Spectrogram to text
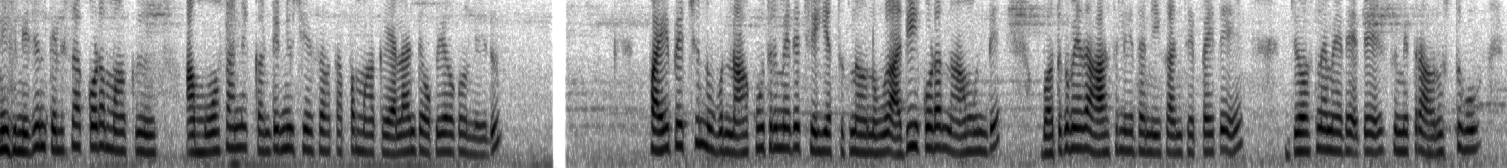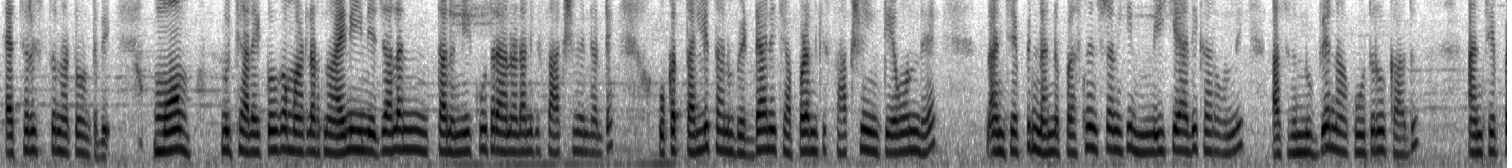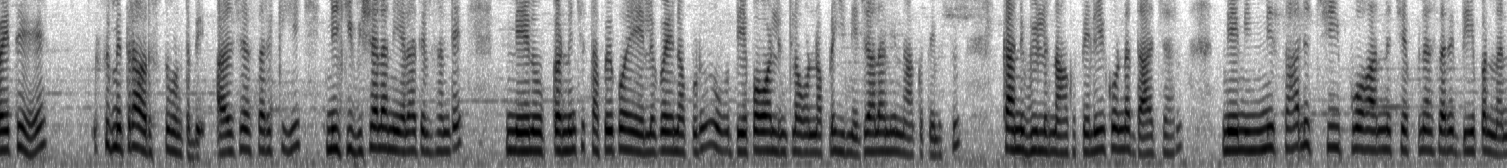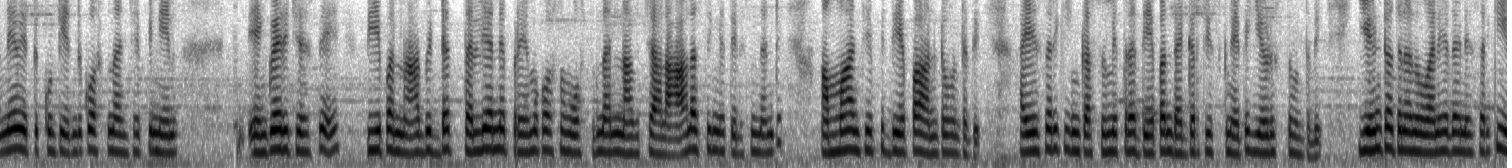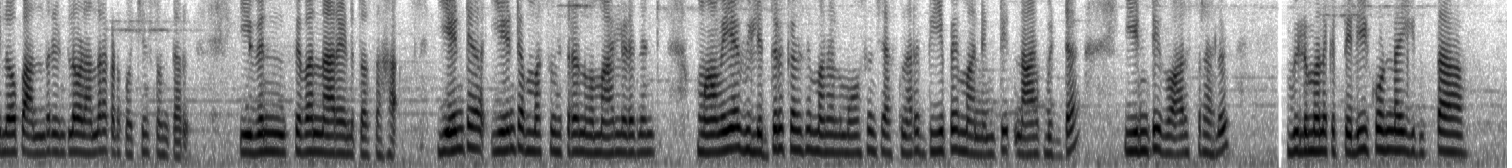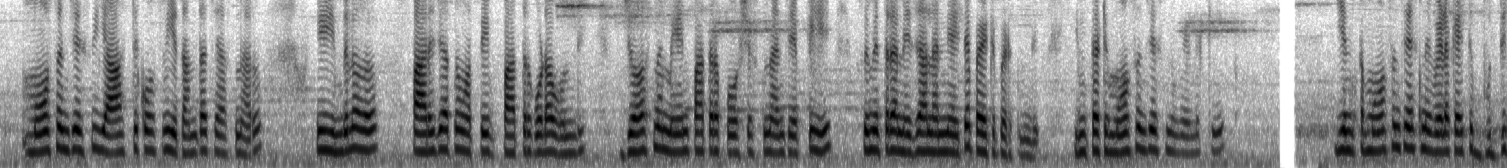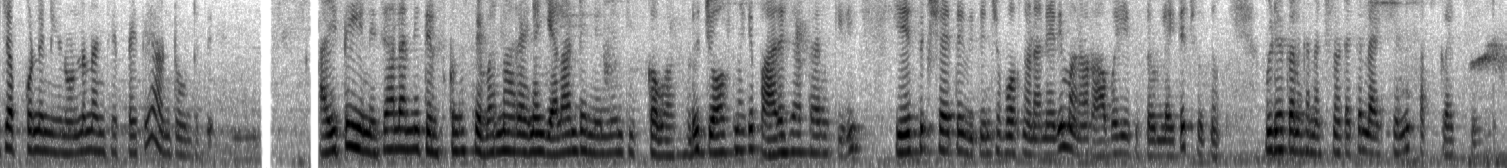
నీకు నిజం తెలిసాక కూడా మాకు ఆ మోసాన్ని కంటిన్యూ చేసావు తప్ప మాకు ఎలాంటి ఉపయోగం లేదు. పైపెచ్చు నువ్వు నా కూతురు మీదే చెయ్యెత్తుతున్నావు నువ్వు అది కూడా నా ముందే బతుకు మీద ఆశ లేదా నీకు అని చెప్పైతే జ్యోత్స్న మీద అయితే సుమిత్ర అరుస్తూ హెచ్చరిస్తున్నట్టు ఉంటుంది. మోమ్ నువ్వు చాలా ఎక్కువగా మాట్లాడుతున్నావు. ఆయన ఈ నిజాలని తను నీ కూతురు అనడానికి సాక్ష్యం ఏంటంటే ఒక తల్లి తన బిడ్డ అని చెప్పడానికి సాక్ష్యం ఇంకేముందే అని చెప్పి నన్ను ప్రశ్నించడానికి నీకే అధికారం ఉంది. అసలు నువ్వే నా కూతురు కాదు. అని చెప్పైతే సుమిత్ర అరుస్తూ ఉంటుంది. అరిచేసరికి నీకు ఈ విషయాలని ఎలా తెలుసు అంటే నేను ఇక్కడి నుంచి తప్పిపోయి వెళ్ళిపోయినప్పుడు దీపావళి ఇంట్లో ఉన్నప్పుడు ఈ నిజాలని నాకు తెలుసు. కానీ వీళ్ళు నాకు తెలియకుండా దాచారు. నేను ఇన్నిసార్లు చీపు అని చెప్పినా సరే దీపం నన్నే వెతుక్కుంటూ ఎందుకు వస్తుందని చెప్పి నేను ఎంక్వైరీ చేస్తే దీప నా బిడ్డ తల్లి అనే ప్రేమ కోసం వస్తుందని నాకు చాలా ఆలస్యంగా తెలిసిందంటే అమ్మ అని చెప్పి దీప అంటూ ఉంటుంది. అయ్యేసరికి ఇంకా సుమిత్ర దీపం దగ్గర తీసుకుని అయితే ఏడుస్తూ ఉంటుంది. ఏంటో అతను నువ్వు అనేది అనేసరికి ఈ లోపు అందరు ఇంట్లో వాళ్ళందరూ అక్కడికి వచ్చేసి ఉంటారు. ఈవెన్ శివన్ నారాయణతో సహా. ఏంటి ఏంటమ్మా సుమిత్ర నువ్వు మాట్లాడేదంటే మామయ్య వీళ్ళిద్దరూ కలిసి మనల్ని మోసం చేస్తున్నారు. దీపే మన ఇంటి నా బిడ్డ ఈ ఇంటి వారసురాలు. వీళ్ళు మనకు తెలియకుండా ఇంత మోసం చేసి ఈ ఆస్తి కోసం ఇదంతా చేస్తున్నారు. ఈ ఇందులో పారిజాతం అత్తి పాత్ర కూడా ఉంది. జోస్న మెయిన్ పాత్ర పోషిస్తుంది అని చెప్పి సుమిత్ర నిజాలన్నీ అయితే బయట పెడుతుంది ఇంతటి మోసం చేసిన వీళ్ళకి ఇంత మోసం చేసిన వీళ్ళకైతే బుద్ధి చెప్పకుండా నేను ఉండనని చెప్పి అయితే అంటూ ఉంటుంది. అయితే ఈ నిజాలన్నీ తెలుసుకున్న శివనారాయణ ఎలాంటి నిర్ణయం తీసుకోబోతున్నాడు? జ్యోత్స్నకి పారిజాతానికి ఏ శిక్ష అయితే విధించబోతున్నాడు అనేది మనం రాబోయే ఎపిసోడ్లో అయితే చూద్దాం. వీడియో కనుక నచ్చినట్టయితే లైక్ చేయండి సబ్స్క్రైబ్ చేయండి.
